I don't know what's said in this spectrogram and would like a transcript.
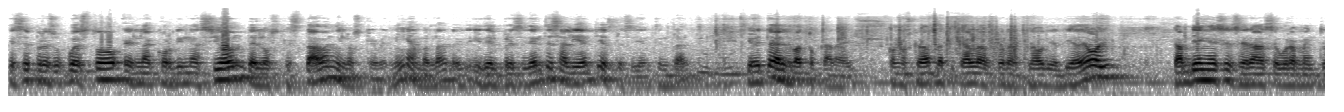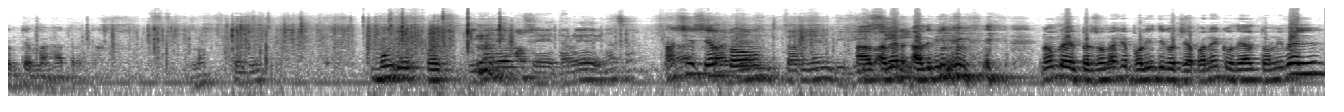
ese presupuesto en la coordinación de los que estaban y los que venían, ¿verdad? Y del presidente saliente y el presidente entrante. Y ahorita les va a tocar a ellos, con los que va a platicar la doctora Claudia el día de hoy. También ese será seguramente un tema a tratar. ¿no? Muy bien, pues. ¿Y no leemos eh, de adivinanza? Ah, sí, es cierto. Está bien, difícil. A, ver, adivinen. Nombre del personaje político chiapaneco de alto nivel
